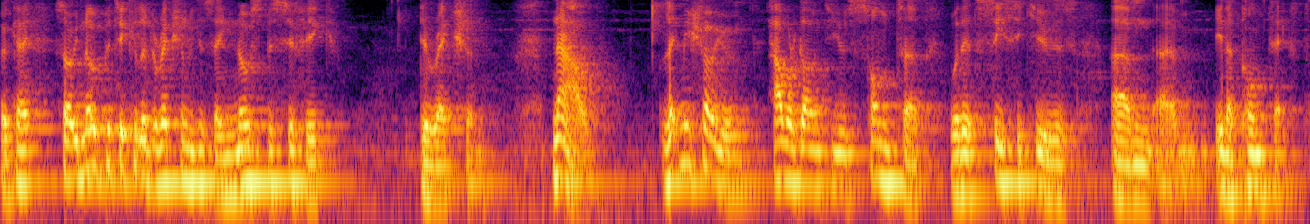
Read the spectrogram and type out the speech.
Okay, so in no particular direction, we can say no specific direction. Now, let me show you how we're going to use saunter with its CCQs um, um, in a context.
